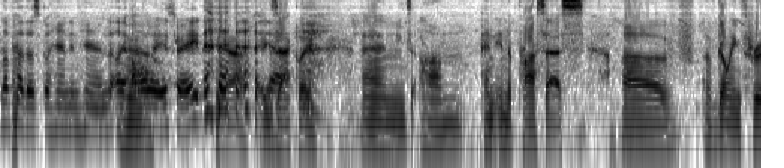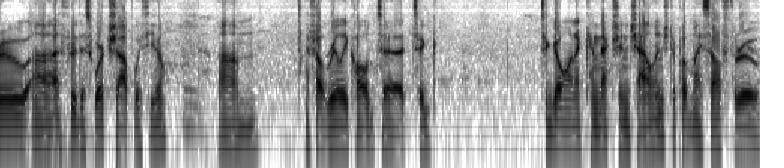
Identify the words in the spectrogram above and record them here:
Love how those go hand in hand, like Yeah. always, right? yeah exactly and um, and in the process of of going through uh, through this workshop with you. Um, I felt really called to to to go on a connection challenge to put myself through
